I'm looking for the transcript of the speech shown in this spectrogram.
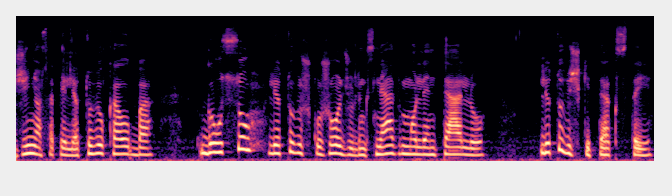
žinios apie lietuvių kalbą, gausu lietuviškų žodžių linksniavimo lentelių, lietuviški tekstai,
